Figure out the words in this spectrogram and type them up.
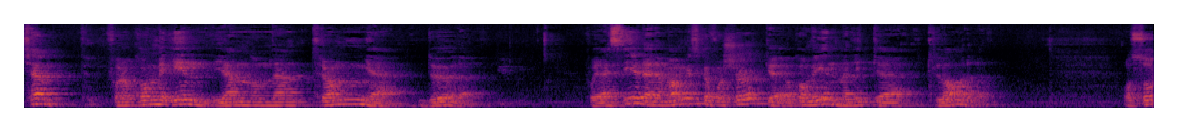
kjemp for å komme inn gjennom den trange døren. For jeg sier dere, mange skal forsøke å komme inn, men ikke klare det. Og så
